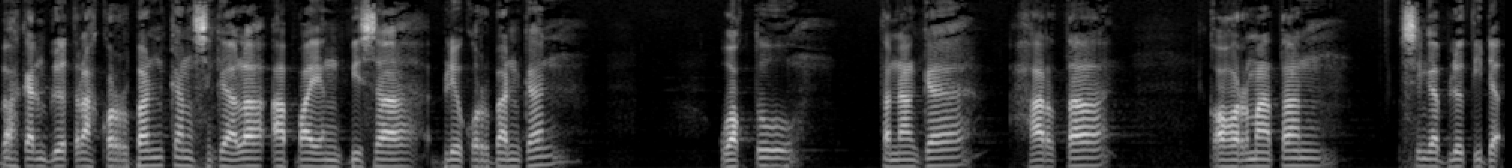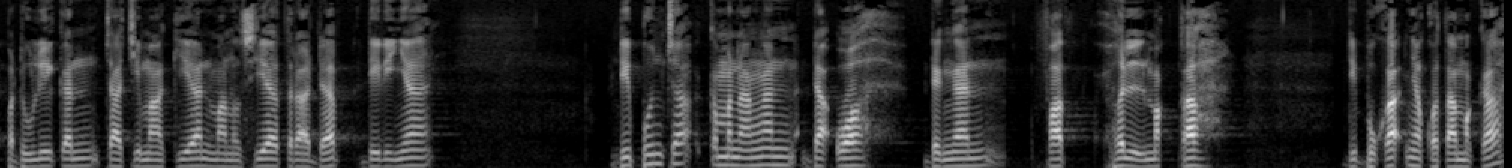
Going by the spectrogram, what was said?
Bahkan beliau telah korbankan segala apa yang bisa beliau korbankan. Waktu, tenaga, harta, kehormatan, sehingga beliau tidak pedulikan caci makian manusia terhadap dirinya. Di puncak kemenangan dakwah dengan Fathul Makkah, dibukanya kota Mekah,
